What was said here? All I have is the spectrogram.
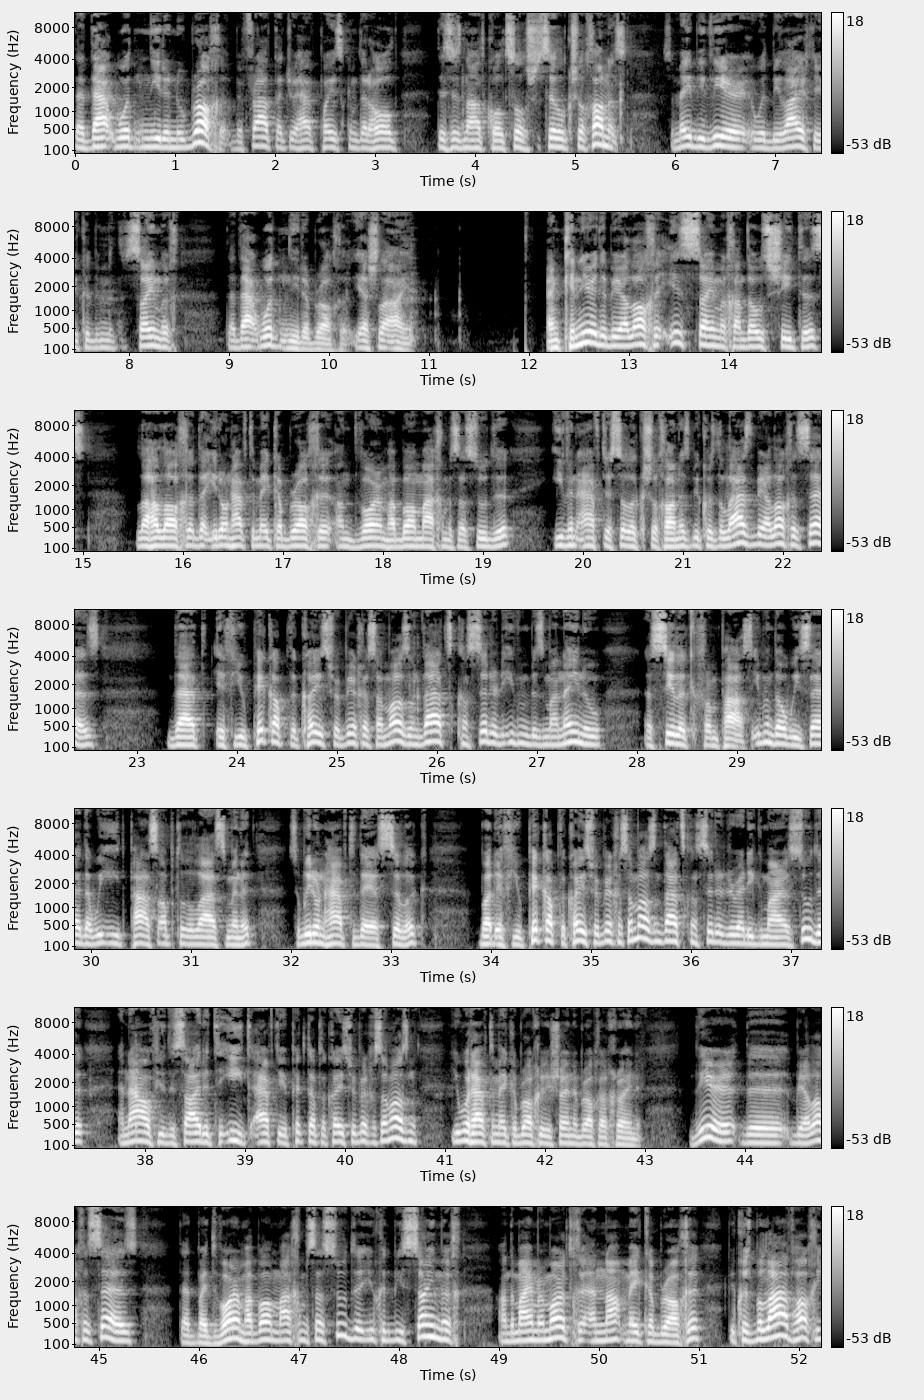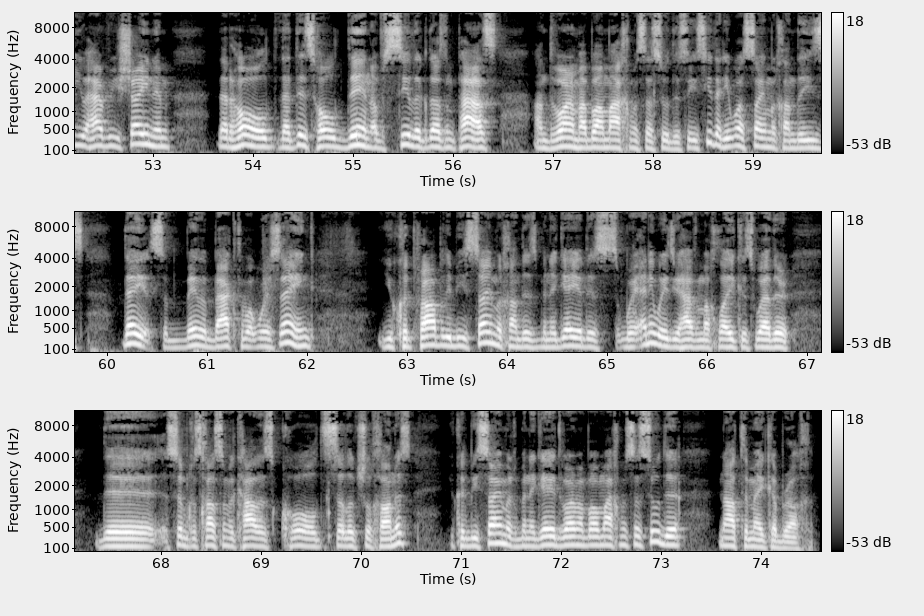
that that wouldn't need a new bracha. Befrat that you have paiskim that hold this is not called silk shulchanis. So maybe there it would be likely you could be mitzayimich that that wouldn't need a bracha. Yesh la'ayin. And kinir the bi'alacha is saymich on those shitas lahalacha that you don't have to make a bracha on dvorim haba machmas asuda even after silak shulchanis because the last bi'alacha says that if you pick up the case for birchas hamazon that's considered even bismanenu a silik from pas even though we said that we eat pas up to the last minute so we don't have today a silik but if you pick up the kais for Birchas Hamazon, that's considered already Gemara Suda. And now if you decided to eat after you picked up the kais for Birchas Hamazon, you would have to make a bracha Yishayin, a bracha Achroine. There, the Bialacha says that by Dvarim Haba Machem Sasuda, you could be Saimich on the Maimer Martche and not make a bracha, because Belav Hachi, you have Rishonim that hold, that this whole din of Silik doesn't pass on Dvarim Haba Machem Sasuda. So you see that he was Saimich on these days. So back to what we're saying, you could probably be Saimach on this Benegeya, this where anyways you have machlaikis whether the Simchas Chasim is called Silik Shulchanis, you could be Saimach Benegeya Dvar Mabal Machmas Asuda not to make a bracha.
